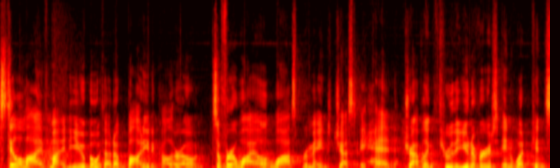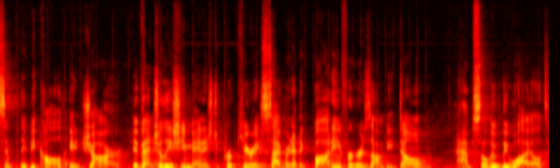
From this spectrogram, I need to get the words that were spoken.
Still alive mind you, but without a body to call her own. So for a while, Wasp remained just a head, traveling through the universe in what can simply be called a jar. Eventually she managed to procure a cybernetic body for her zombie dome. Absolutely wild.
